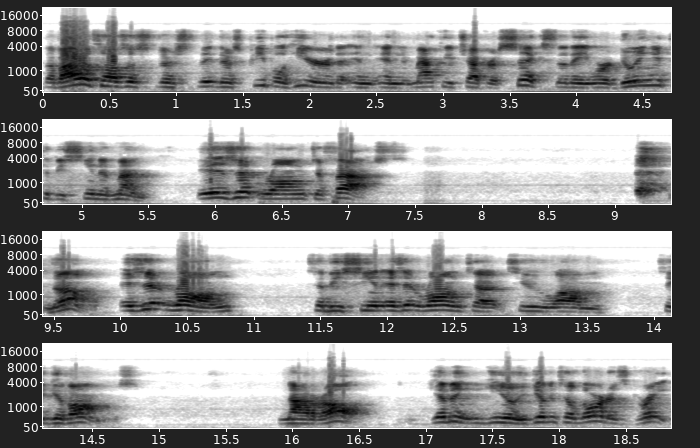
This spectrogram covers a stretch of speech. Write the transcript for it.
the Bible tells us there's there's people here that in, in Matthew chapter six that they were doing it to be seen of men. Is it wrong to fast? No. Is it wrong to be seen? Is it wrong to to um, to give alms? Not at all. Giving, you know, giving to the Lord is great.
